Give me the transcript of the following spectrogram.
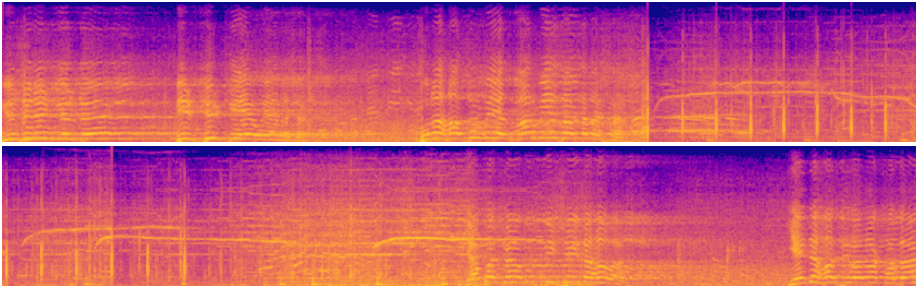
yüzünün güldüğü bir Türkiye'ye uyanacak. Buna hazır mıyız? Var mıyız arkadaşlar? Yapacağımız bir şey daha var. 7 Haziran'a kadar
